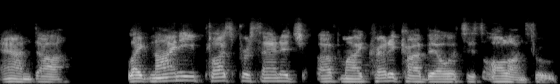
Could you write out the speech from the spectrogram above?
And uh, like 90 plus percentage of my credit card bills is all on food.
